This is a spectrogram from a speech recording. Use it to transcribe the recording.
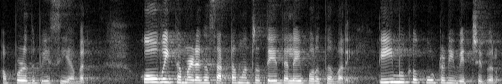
அப்பொழுது பேசிய அவர் கோவை தமிழக சட்டமன்ற தேர்தலை பொறுத்தவரை திமுக கூட்டணி வெற்றி பெறும்.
